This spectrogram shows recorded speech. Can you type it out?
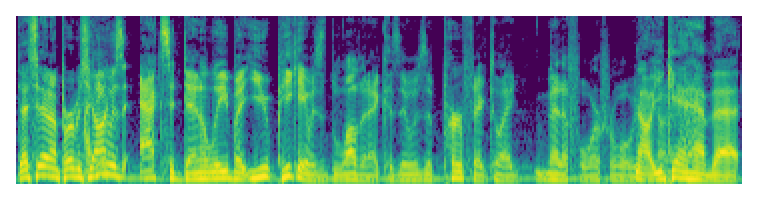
Did I say it on purpose, I think it was accidentally, but you PK was loving it because it was a perfect like metaphor for what we. No, you can't have that.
